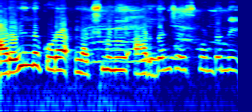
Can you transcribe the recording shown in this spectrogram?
అరవింద కూడా లక్ష్మిని అర్థం చేసుకుంటుంది.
